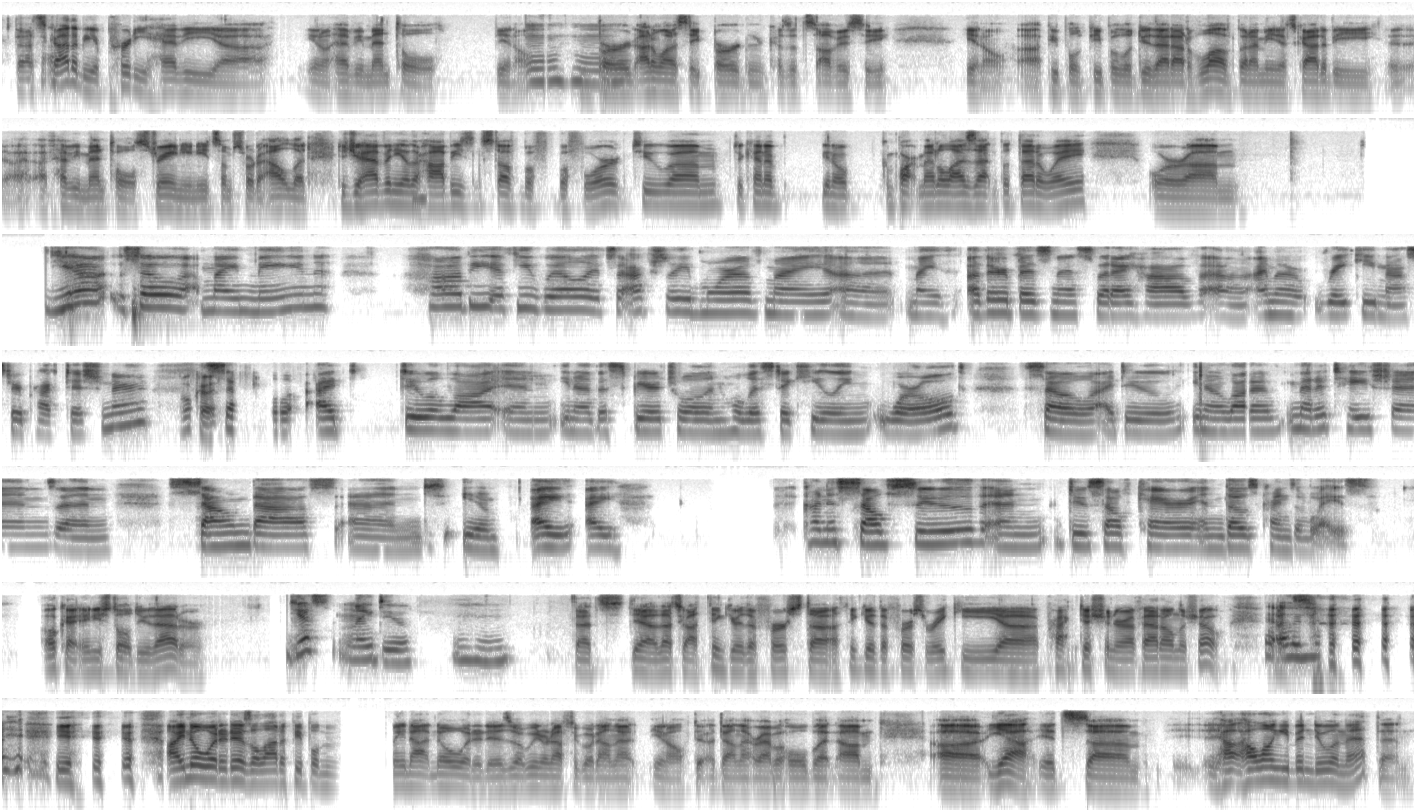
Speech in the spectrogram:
That's got to be a pretty heavy uh, you know heavy mental you know mm-hmm. burden. I don't want to say burden because it's obviously you know uh, people people will do that out of love, but I mean it's got to be a, a, heavy mental strain. You need some sort of outlet. Did you have any other mm-hmm. hobbies and stuff bef- before to um to kind of you know compartmentalize that and put that away, or um? Yeah, so my main hobby, if you will. It's actually more of my uh, my other business that I have. Uh, I'm a Reiki master practitioner. Okay. So I do a lot in you know the spiritual and holistic healing world so I do, you know, a lot of meditations and sound baths, and you know, I I kind of self-soothe and do self-care in those kinds of ways. Okay, and you still do that, or? Yes, I do. hmm That's yeah. That's. I think you're the first. Uh, I think you're the first Reiki uh, practitioner I've had on the show. Oh, That's, yeah, I know what it is. A lot of people may not know what it is, but we don't have to go down that you know down that rabbit hole. But um, uh, yeah, it's um, how how long you been doing that then?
